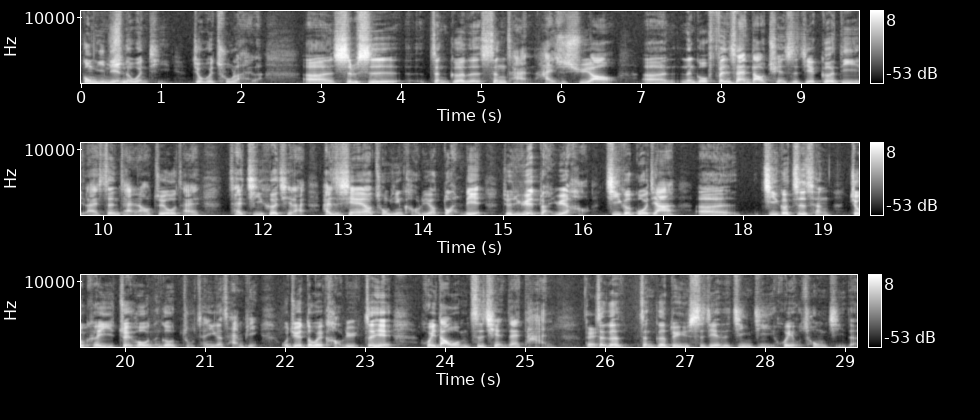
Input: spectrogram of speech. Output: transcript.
供应链的问题就会出来了。呃，是不是整个的生产还是需要呃能够分散到全世界各地来生产，然后最后才才集合起来？还是现在要重新考虑要短链，就是越短越好，几个国家呃。几个制程就可以最后能够组成一个产品，我觉得都会考虑。这也回到我们之前在谈，对这个整个对于世界的经济会有冲击的。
